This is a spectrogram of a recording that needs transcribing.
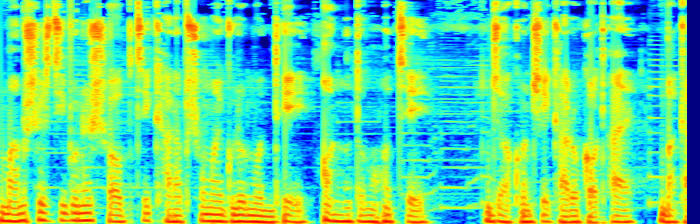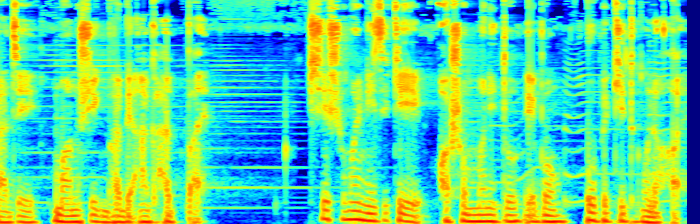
মানুষের জীবনের সবচেয়ে খারাপ সময়গুলোর মধ্যে অন্যতম হচ্ছে যখন সে কারও কথায় বা কাজে মানসিকভাবে আঘাত পায়। সে সময় নিজেকে অসম্মানিত এবং উপেক্ষিত মনে হয়।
